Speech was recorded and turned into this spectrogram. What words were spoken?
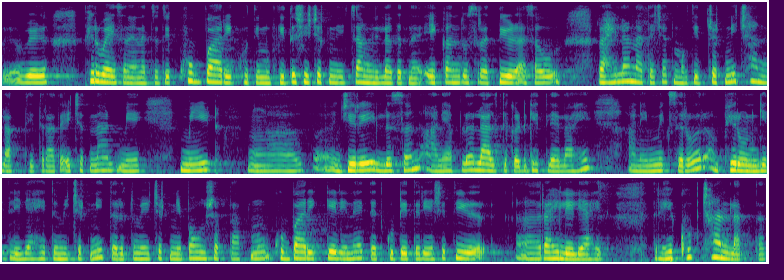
वेळ फिरवायचं नाही तर ते खूप बारीक होती. मग ती तशी चटणी चांगली लागत नाही. एकान दुसरा तीळ असा राहिला ना त्याच्यात मग ती चटणी छान लागते. तर आता याच्यात ना मी मीठ जिरे लसण आणि आपलं लाल तिखट घेतलेलं आहे आणि मिक्सरवर फिरवून घेतलेली आहे तुम्ही चटणी. तर तुम्ही चटणी पाहू शकता. मग खूप बारीक केली नाही त्यात कुठेतरी असे तीळ राहिलेले आहेत. तर हे खूप छान लागतात.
